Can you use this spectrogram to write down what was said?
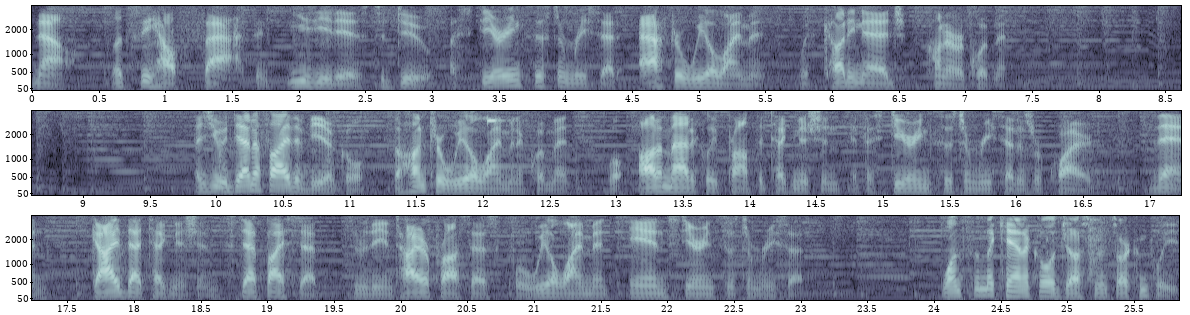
Now, let's see how fast and easy it is to do a steering system reset after wheel alignment with cutting edge Hunter equipment. As you identify the vehicle, the Hunter wheel alignment equipment will automatically prompt the technician if a steering system reset is required. Then, guide that technician step by step through the entire process for wheel alignment and steering system reset. Once the mechanical adjustments are complete,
